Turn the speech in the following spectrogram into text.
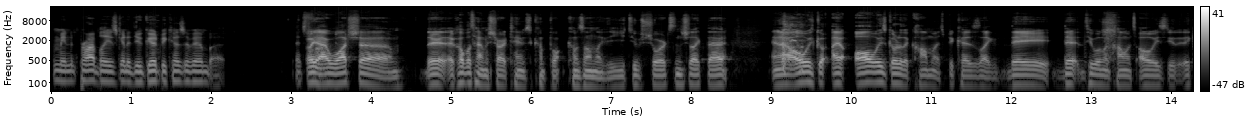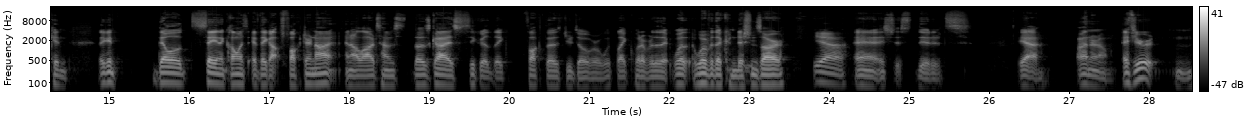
I mean, it probably is going to do good because of him, but it's Oh yeah, I fucked. watch um there a couple times Shark Tank come, comes on like the YouTube shorts and shit like that. And I always go I always go to the comments because like they the people in the comments always do they can they can they'll say in the comments if they got fucked or not. And a lot of times those guys secretly like, fuck those dudes over with like whatever the whatever their conditions are. yeah, And it's just dude, it's yeah. I don't know. If you're mm.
